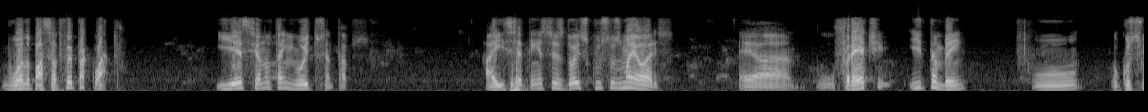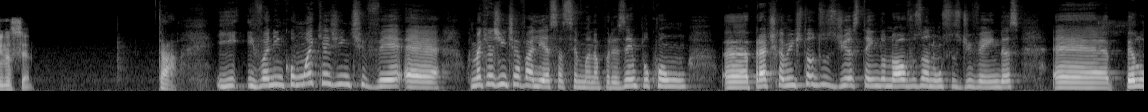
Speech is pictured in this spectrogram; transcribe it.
o ano passado foi para 4. E esse ano está em 8 centavos. Aí você tem esses dois custos maiores. É o frete e também o, o custo financeiro. Tá. E, Ivanin, como é que a gente vê, é, como é que a gente avalia essa semana, por exemplo, com é, praticamente todos os dias tendo novos anúncios de vendas é, pelo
